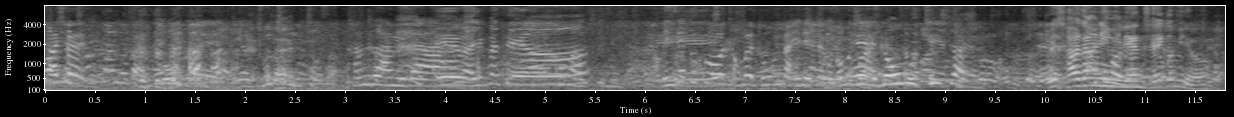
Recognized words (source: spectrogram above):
하셔야 돼요. 네. 조청 묻혀서. 감사합니다. 네 많이 파세요. 인생 그거 정말 도움이 많이 됐다고 너무 좋아요. 너무 진짜요. 우리 사장님이 낸 세금이요.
